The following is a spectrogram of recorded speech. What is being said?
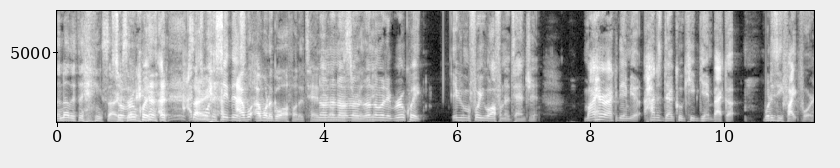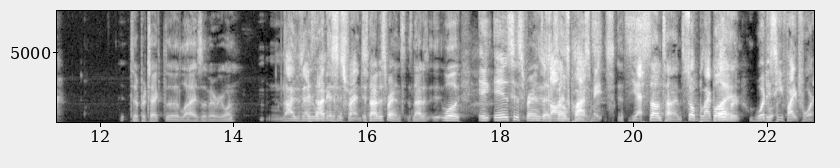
another thing. Sorry. So sorry. real quick, I- I just wanna say this. I, want to go off on a tangent. No, no, no, this, no, really. no, no, no, real quick. Even before you go off on a tangent, My Hero Academia. How does Deku keep getting back up? What does he fight for? To protect the lives of everyone. Lives of It's everyone. not- It's his friends. It's not his friends. It's not. His, well, it is his friends It's at all some his points. classmates. It's Yes. sometimes. so Black Clover. What does he fight for?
